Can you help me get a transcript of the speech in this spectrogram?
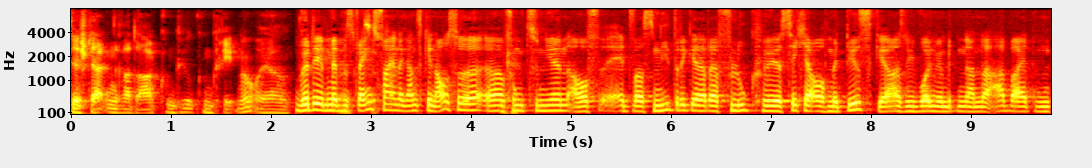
der Stärkenradar konk konkret, ne? Euer Würde mit dem Strengths Finder ganz genauso äh, okay. funktionieren, auf etwas niedrigerer Flughöhe, sicher auch mit Disk. Ja? Also wie wollen wir miteinander arbeiten?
